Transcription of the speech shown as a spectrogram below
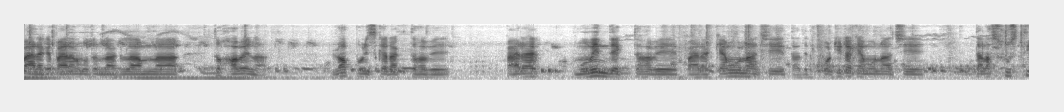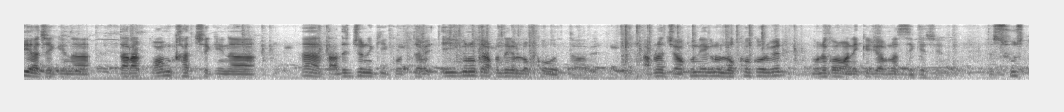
পায়রাকে পায়রার মতো রাখলাম না, তো হবে না। লক পরিষ্কার রাখতে হবে, পায়রার মোমেন্ট দেখতে হবে, পায়রা কেমন আছে, তাদের পটিটা কেমন আছে, তারা সুস্থি আছে কি না তারা কম খাচ্ছে কি না হ্যাঁ তাদের জন্য কি করতে হবে? এইগুলোকে আপনাদেরকে লক্ষ্য করতে হবে। আপনারা যখনই এগুলো লক্ষ্য করবেন, মনে করুন অনেক কিছু আপনারা শিখেছেন। তো সুস্থ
